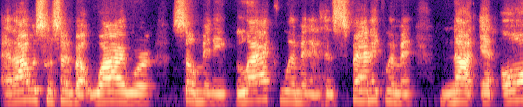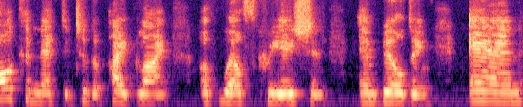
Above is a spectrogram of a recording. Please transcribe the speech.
and I was concerned about why were so many black women and Hispanic women not at all connected to the pipeline of wealth creation and building. And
